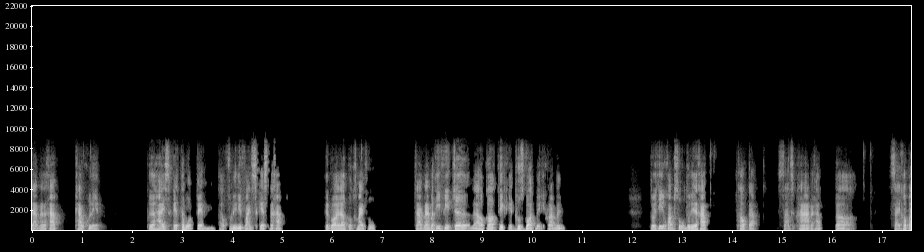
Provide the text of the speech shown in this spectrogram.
จากนั้นนะครับ Calculate เพื่อให้ sketch ทั้งหมดเป็น fully defined sketch นะครับ เรียบร้อยแล้วกดเครื่องหมายถูก จากนั้นมาที่ฟีเจอร์แล้วก็คลิก Extrude Boss Base อีกครั้งหนึ่ง โดยที่ความสูงตัวนี้นะครับ เท่ากับ 35 นะครับ ก็ใส่เข้าไป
